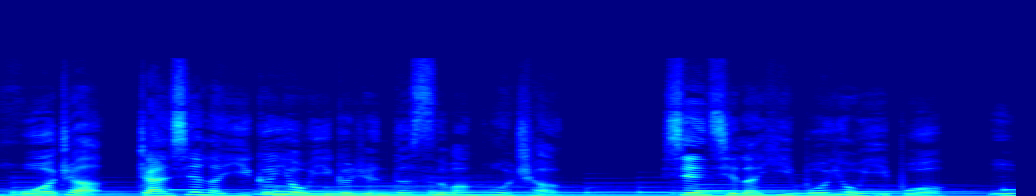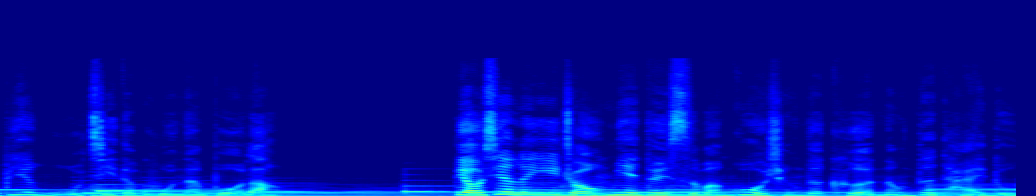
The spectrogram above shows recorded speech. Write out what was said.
《活着》展现了一个又一个人的死亡过程，掀起了一波又一波。无边无际的苦难波浪，表现了一种面对死亡过程的可能的态度。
